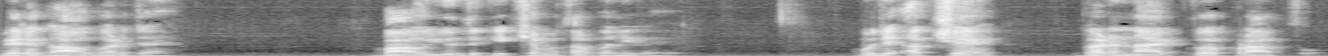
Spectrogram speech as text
मेरे घाव भर जाए। बाहु युद्ध की क्षमता बनी रहे। मुझे अक्षय, गणनायक प्राप्त हो।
